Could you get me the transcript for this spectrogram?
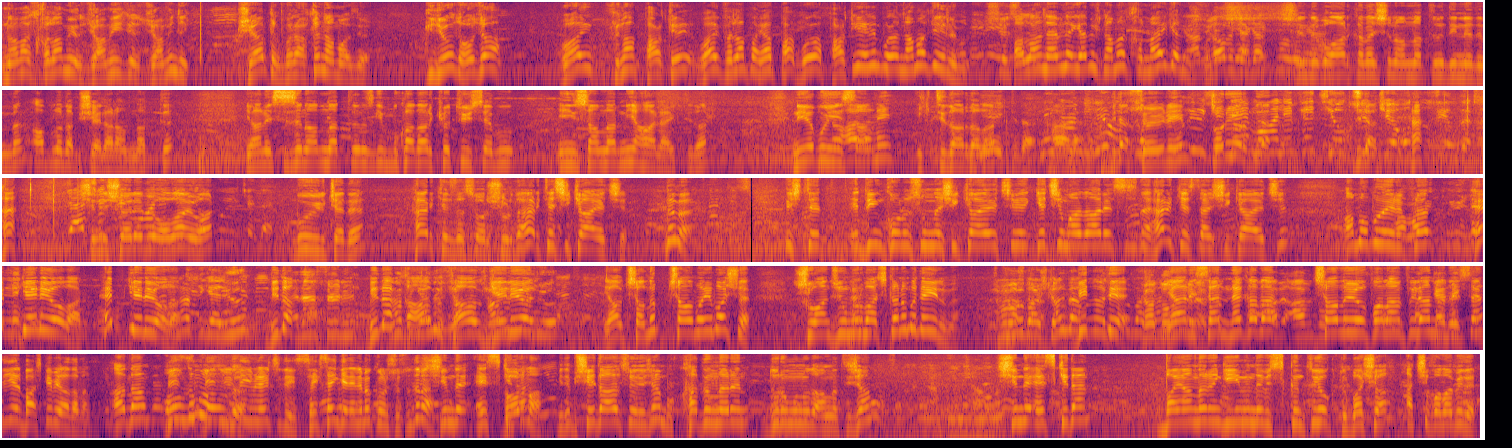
namaz kılamıyoruz. Gidiyoruz. Camide şey yaptık bıraktı namazı. Gidiyoruz hoca Vay filan parti, vay filan parti. Ya pa- bu parti yiyelim, buraya namaz diyelim. Allah'ın evine gelmiş namaz kılmaya gelmiş. Abi gel gel. Şimdi bu arkadaşın anlattığını dinledim ben. Abla da bir şeyler anlattı. Yani sizin anlattığınız gibi bu kadar kötüyse bu insanlar niye hala iktidar? Niye bu Hala insan ne? iktidardalar? Niye iktidar? Neden Hala. biliyor Bir de musun? söyleyeyim, Bu ülkede soruyorum, bir muhalefet yok çünkü 30 yıldır. Gerçek Şimdi şöyle bir olay var. Bu ülkede. Bu ülkede herkese sor şurada herkes şikayetçi. Değil mi? İşte e, din konusunda şikayetçi, geçim adaletsizliğinde herkesten şikayetçi. Ama bu herifler hep geliyorlar. Hep geliyorlar. Nasıl geliyor? Bir dakika. söyleyeyim? Bir dakika Nasıl abi. geliyor? Ya Çalıp geliyor. geliyor. Ya çalıp çalmayı boş ver. Şu an Cumhurbaşkanı mı değil mi? Cumhurbaşkanı ben ona Bitti. Cumhurbaşkanı- Yani sen ne kadar Abi, abi, çalıyor falan filan da Kendisi desen değil başka bir adamın. adam Biz- oldu mu biz oldu. %20'ler içindeyiz. 80 genelime konuşuyorsun değil mi? Şimdi eskiden Doğru mu? bir de bir şey daha söyleyeceğim. Bu kadınların durumunu da anlatacağım. Şimdi eskiden bayanların giyiminde bir sıkıntı yoktu. Başı açık olabilir.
